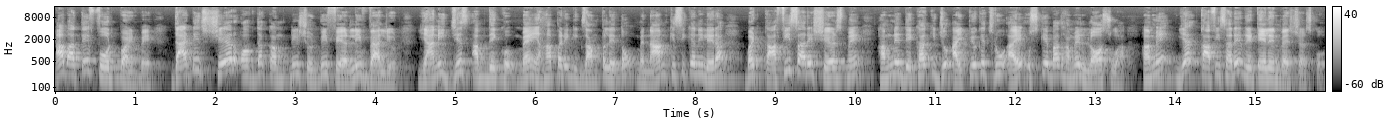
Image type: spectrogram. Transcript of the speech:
अब आते हैं फोर्थ पॉइंट पे। That is share of the company should be fairly valued यानी जिस अब देखो मैं यहाँ पर एक एग्जांपल लेता हूँ। मैं नाम किसी का नहीं ले रहा बट काफ़ी सारे शेयर्स में हमने देखा कि जो आईपीओ के थ्रू आए उसके बाद हमें लॉस हुआ। हमें या काफ़ी सारे रिटेल इन्वेस्टर्स को।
